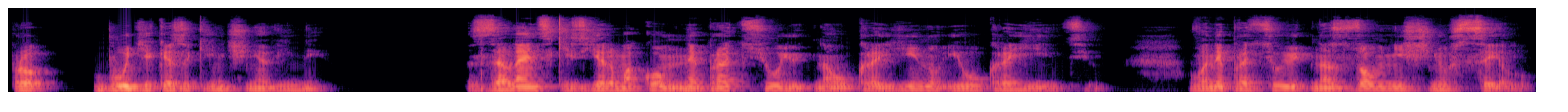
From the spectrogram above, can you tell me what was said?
про будь-яке закінчення війни. Зеленський з Єрмаком не працюють на Україну і українців. вони працюють на зовнішню силу.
